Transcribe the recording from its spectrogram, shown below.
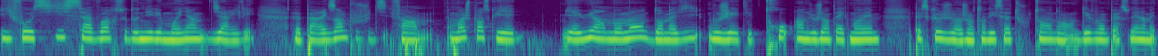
il faut aussi savoir se donner les moyens d'y arriver. Euh, par exemple, enfin, moi je pense qu'il y a il y a eu un moment dans ma vie où j'ai été trop indulgente avec moi-même parce que j'entendais ça tout le temps dans le développement personnel en mode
